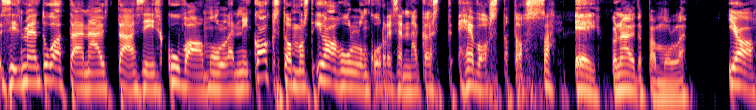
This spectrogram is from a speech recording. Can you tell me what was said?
siis meidän tuottaja näyttää siis kuvaa mulle, niin kaksi tuommoista ihan hullunkurisen näköistä hevosta tossa. Ei, kun näytäpä mulle. Joo,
